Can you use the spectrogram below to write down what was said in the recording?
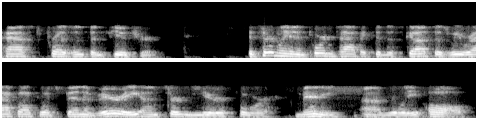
Past, Present, and Future. It's certainly an important topic to discuss as we wrap up what's been a very uncertain year for many, uh, really all.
